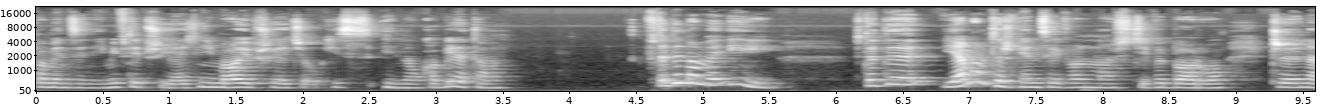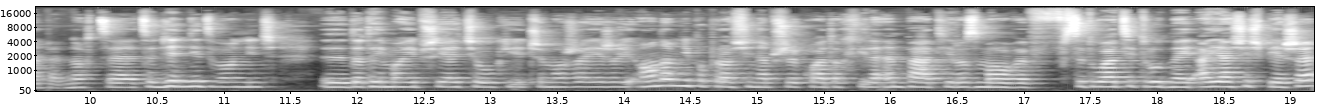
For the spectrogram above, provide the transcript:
pomiędzy nimi w tej przyjaźni mojej przyjaciółki z inną kobietą. Wtedy mamy i. Wtedy ja mam też więcej wolności wyboru, czy na pewno chcę codziennie dzwonić y, do tej mojej przyjaciółki, czy może jeżeli ona mnie poprosi na przykład o chwilę empatii, rozmowy w sytuacji trudnej, a ja się śpieszę,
